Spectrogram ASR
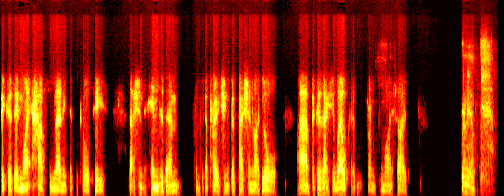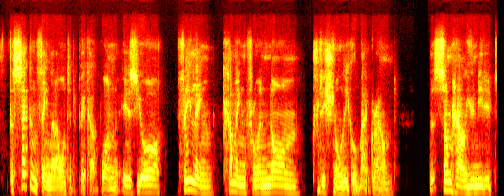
because they might have some learning difficulties, that shouldn't hinder them from approaching a profession like law uh, because it's actually welcome from, from my side. Brilliant. The second thing that I wanted to pick up on is your feeling coming from a non traditional legal background that somehow you needed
